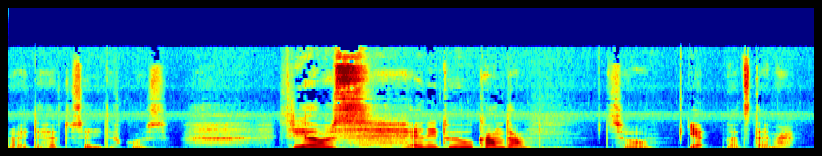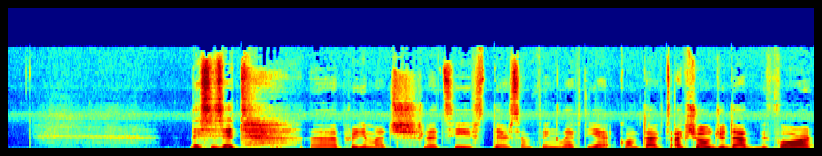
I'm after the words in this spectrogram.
Right, I have to set it, of course. Three hours and it will count down. So, yeah, that's timer. This is it, uh, pretty much. Let's see if there's something left. Yeah, contacts. I've showed you that before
